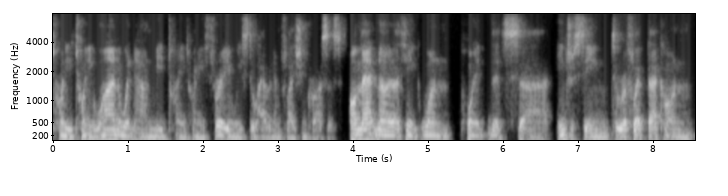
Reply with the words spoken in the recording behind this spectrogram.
2021. We're now in mid 2023 and we still have an inflation crisis. On that note, I think one point that's uh, interesting to reflect back on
